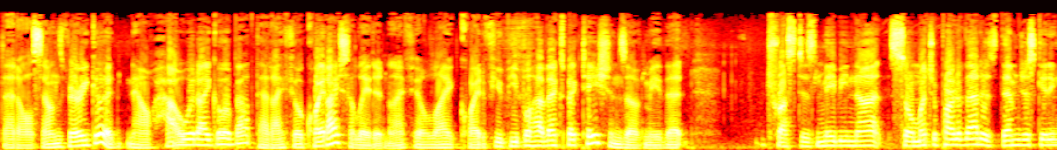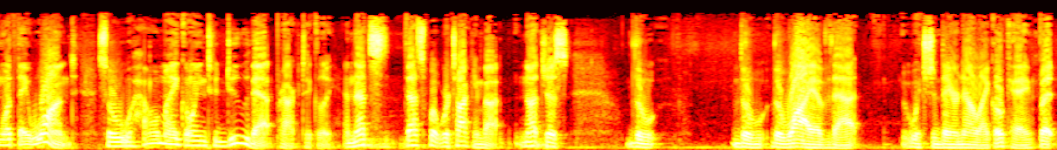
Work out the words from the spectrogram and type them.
That all sounds very good. Now, how would I go about that? I feel quite isolated, and I feel like quite a few people have expectations of me that trust is maybe not so much a part of that as them just getting what they want. So how am I going to do that practically? And that's that's what we're talking about. Not just the the the why of that, which they are now like okay, but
